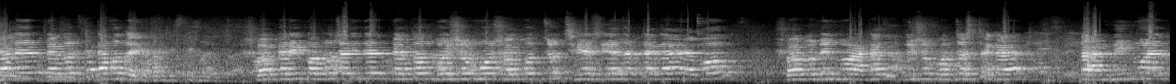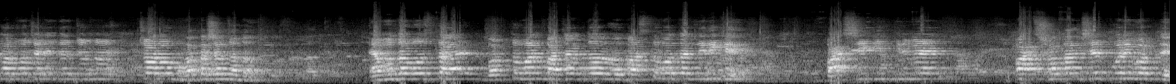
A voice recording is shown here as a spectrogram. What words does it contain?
সালের বেতন কাঠামোতে সরকারি কর্মচারীদের বেতন বৈষম্য সর্বোচ্চ ছিয়াশি হাজার টাকা এবং সর্বনিম্ন আট হাজার দুইশো পঞ্চাশ টাকা। তার নিম্ন আয়ের কর্মচারীদের জন্য চরম হতাশাজনক। এমন অবস্থায় বর্তমান বাজার দর ও বাস্তবতার নিরিখে বার্ষিক ইনক্রিমেন্ট পাঁচ শতাংশের পরিবর্তে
